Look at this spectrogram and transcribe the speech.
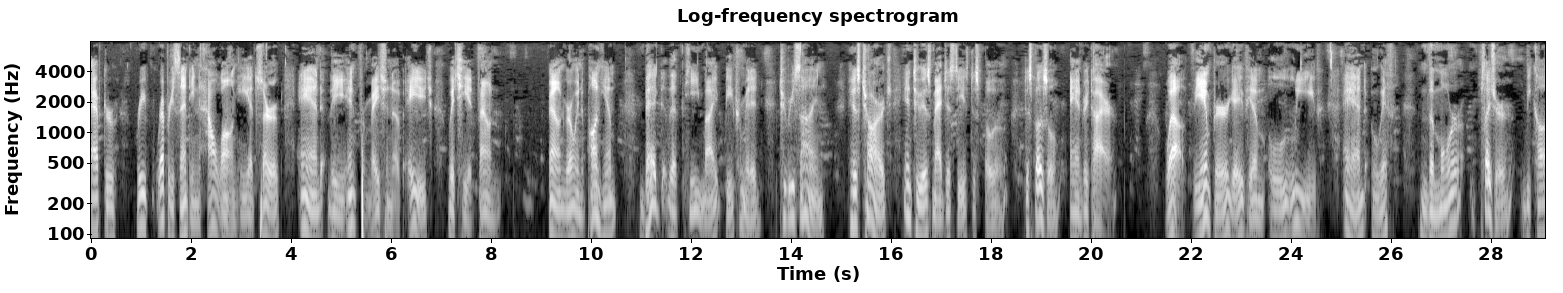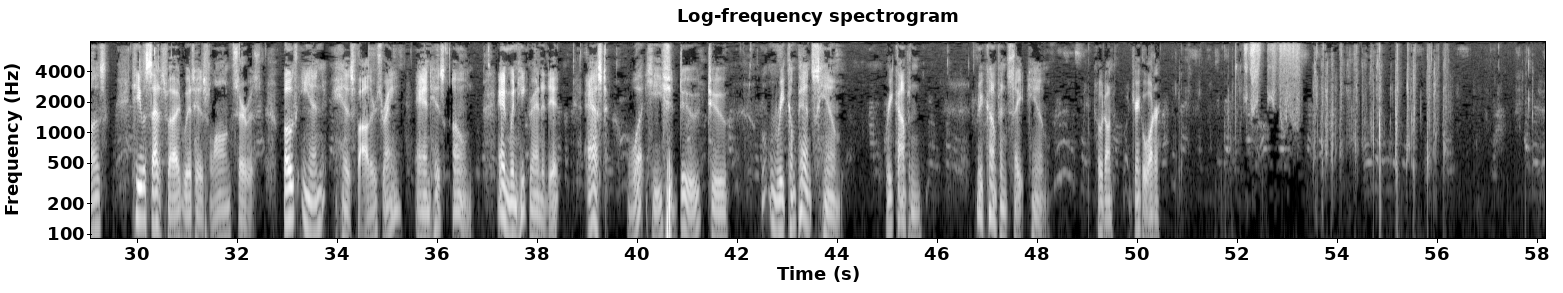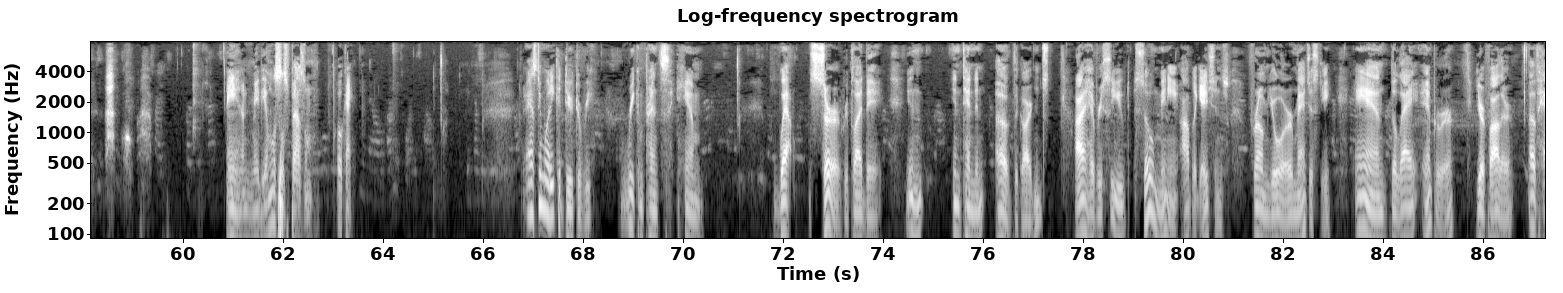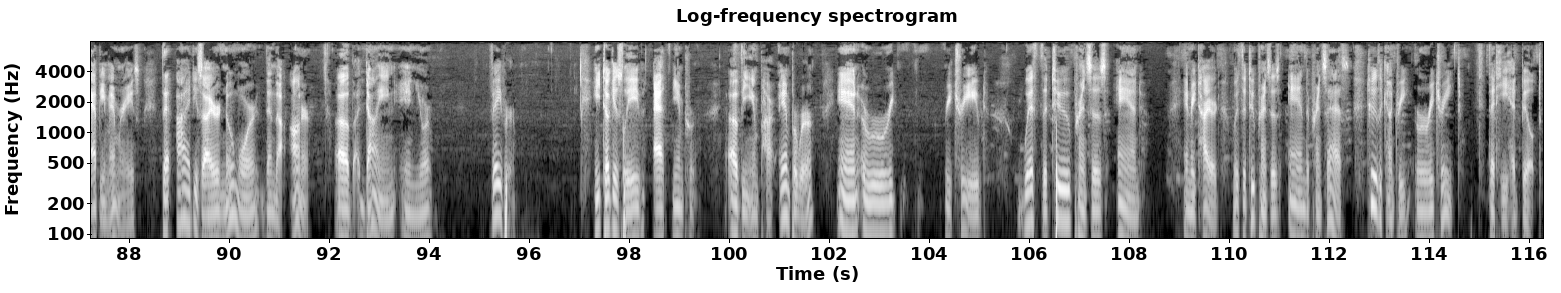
after re- representing how long he had served and the information of age which he had found found growing upon him, begged that he might be permitted to resign his charge into his Majesty's dispo- disposal and retire. Well, the emperor gave him leave, and with the more pleasure because he was satisfied with his long service, both in his father's reign and his own, and when he granted it, asked what he should do to recompense him, recompen, recompensate him. Hold on, drink of water. And maybe a muscle spasm. Okay. Asked him what he could do to re- recompense him. Well, sir, replied the in- intendant of the gardens, I have received so many obligations from your majesty and the late emperor, your father, of happy memories, that I desire no more than the honor of dying in your favor. He took his leave at the of the empire, emperor and re, retrieved with the two princes and and retired with the two princes and the princess to the country retreat that he had built.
